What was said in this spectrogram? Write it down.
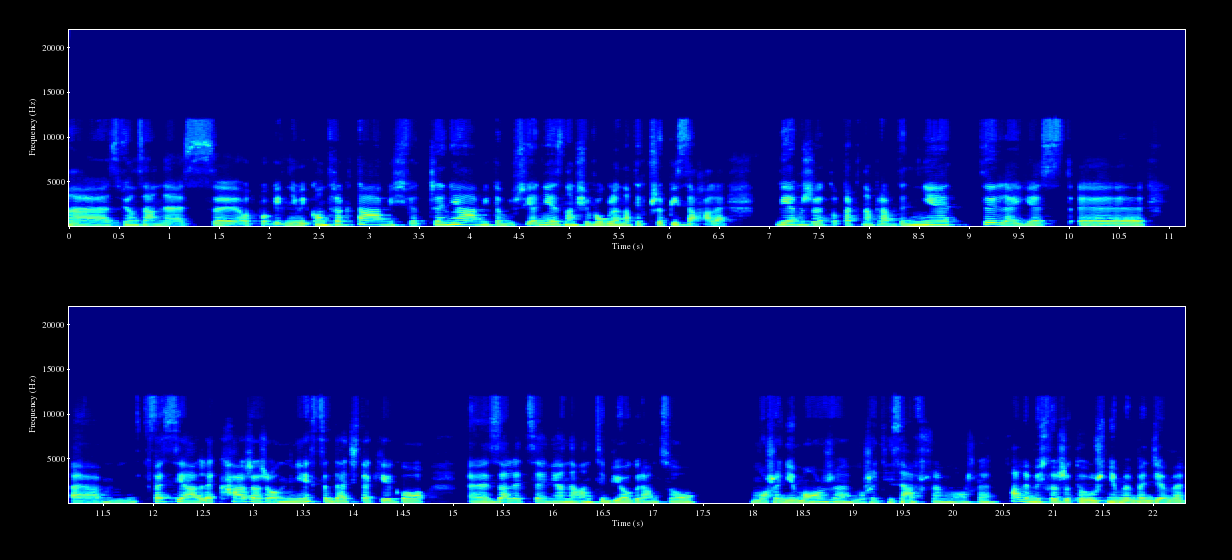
e, związane z odpowiednimi kontraktami, świadczeniami. To już ja nie znam się w ogóle na tych przepisach, ale wiem, że to tak naprawdę nie tyle jest e, kwestia lekarza, że on nie chce dać takiego zalecenia na antybiogram, co może nie może, może nie zawsze może, ale myślę, że to już nie my będziemy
